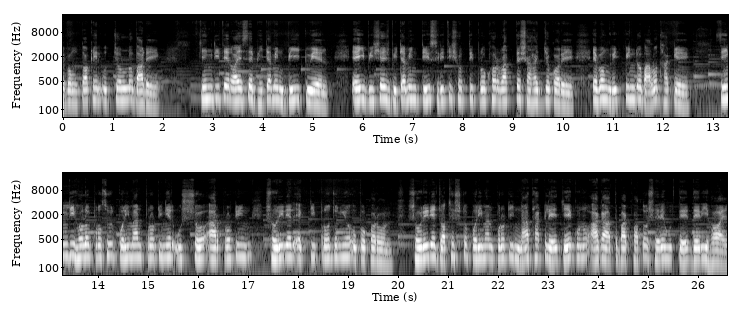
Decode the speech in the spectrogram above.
এবং ত্বকের উজ্জ্বল্য বাড়ে। চিংড়িতে রয়েছে ভিটামিন বি টুয়েলভ। এই বিশেষ ভিটামিনটি স্মৃতিশক্তি প্রখর রাখতে সাহায্য করে এবং হৃৎপিণ্ড ভালো থাকে। চিংড়ি হল প্রচুর পরিমাণ প্রোটিনের উৎস আর প্রোটিন শরীরের একটি প্রয়োজনীয় উপকরণ। শরীরে যথেষ্ট পরিমাণ প্রোটিন না থাকলে যে কোনো আঘাত বা ক্ষত সেরে উঠতে দেরি হয়।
